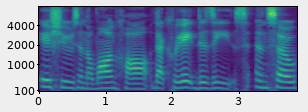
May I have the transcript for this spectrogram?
issues in the long haul that create disease. And so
